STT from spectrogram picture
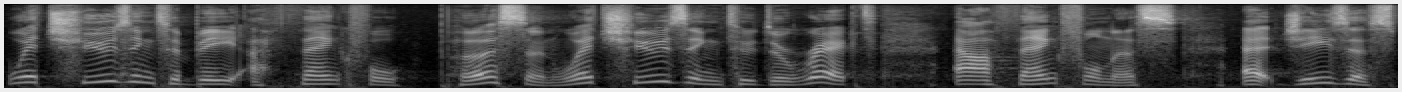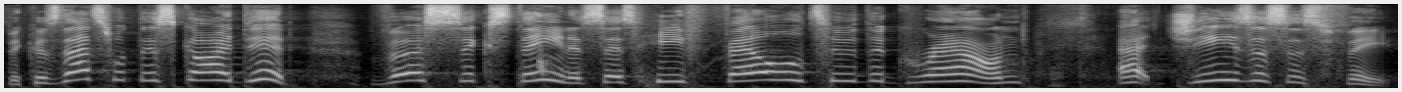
We're choosing to be a thankful person. We're choosing to direct our thankfulness at Jesus because that's what this guy did. Verse 16, it says, He fell to the ground at Jesus' feet,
